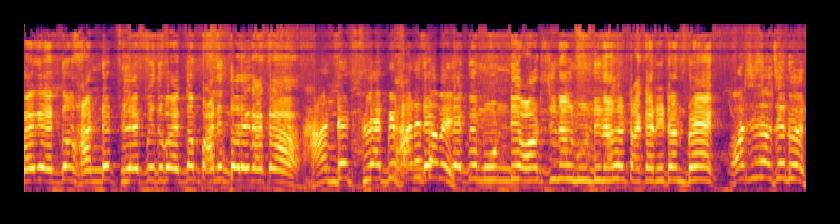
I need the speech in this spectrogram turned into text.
ভাইকে একদম হান্ড্রেড ফ্ল্যাগ পে দেবো একদম পানির দরে কাকা। হান্ড্রেড ফ্ল্যাগ বি পানির দামে? লাগবে মুন্ডি অরিজিনাল মুন্ডি নাহলে টাকা return back original genuine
